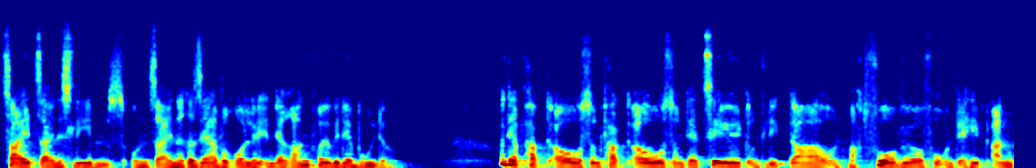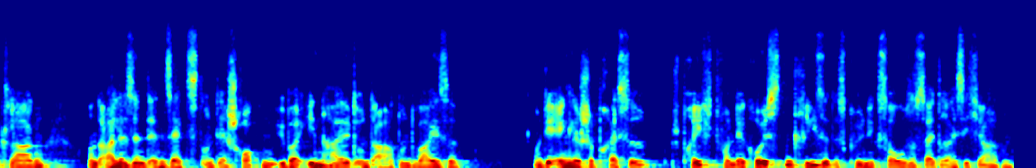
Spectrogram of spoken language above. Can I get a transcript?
Zeit seines Lebens und seine Reserverolle in der Rangfolge der Brüder. Und er packt aus und packt aus und erzählt und legt da und macht Vorwürfe und erhebt Anklagen und alle sind entsetzt und erschrocken über Inhalt und Art und Weise. Und die englische Presse spricht von der größten Krise des Königshauses seit 30 Jahren.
